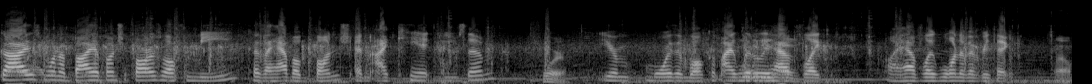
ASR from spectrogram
Guys want to buy a bunch of bars off me because I have a bunch and I can't use them. Sure. You're more than welcome. I literally have have? like, I have like one of everything. Oh.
